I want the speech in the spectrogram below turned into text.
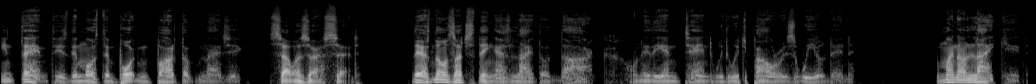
Intent is the most important part of magic, Salazar said. There's no such thing as light or dark, only the intent with which power is wielded. You might not like it,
